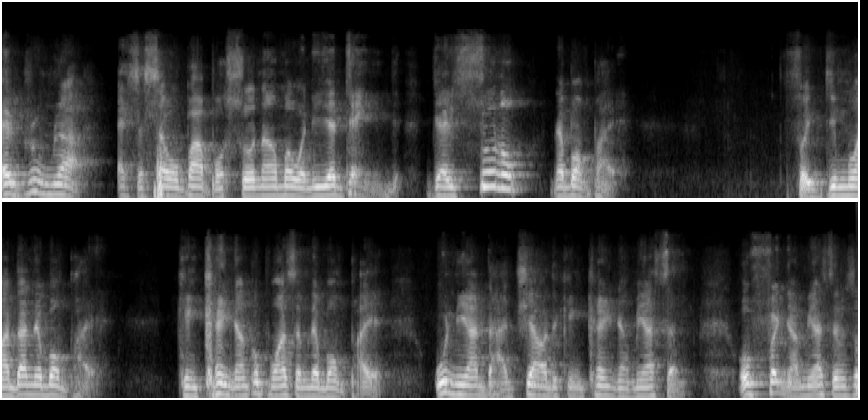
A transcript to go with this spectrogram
aduru mmerɛ a ɛsɛ sɛ ɔbɔ abɔso na ɔma wɔn yɛ den. Gya esu no na ɛbɔ mpaeɛ. So di mu ada na ɛbɔ mpaeɛ. Kenkan nyankopɔn asɛm na ɛbɔ mpaeɛ. Wuni adaakye a ɔde kenkan nyame asɛm. ofa nyame asɛm sɛ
